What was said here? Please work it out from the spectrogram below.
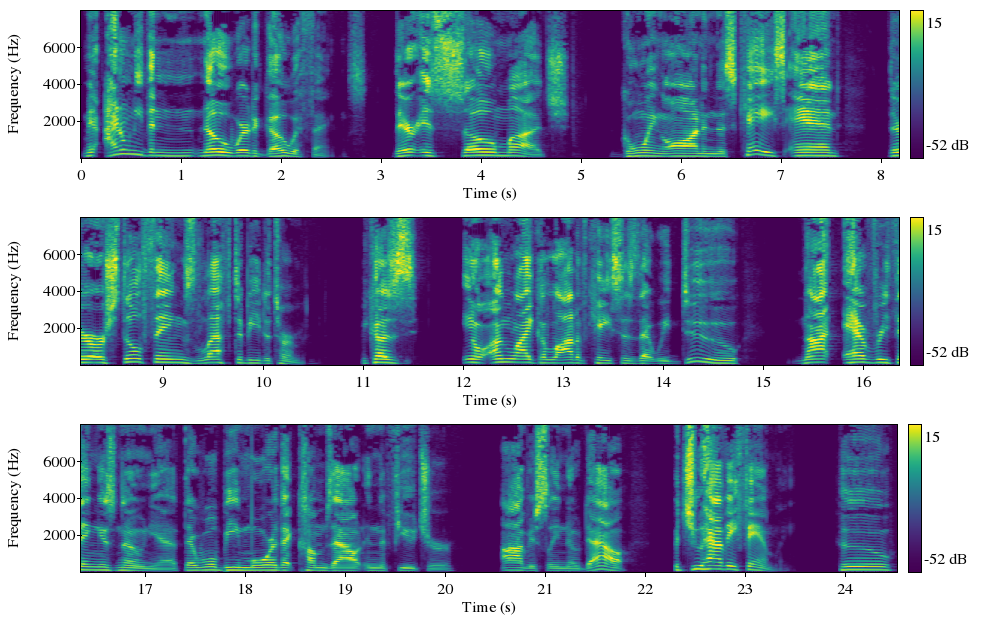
I mean, I don't even know where to go with things. There is so much going on in this case, and there are still things left to be determined. Because, you know, unlike a lot of cases that we do, not everything is known yet. There will be more that comes out in the future, obviously, no doubt. But you have a family who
